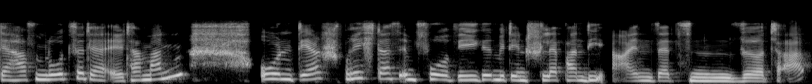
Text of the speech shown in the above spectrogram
der Hafenlotse, der Ältermann. Und der spricht das im Vorwege mit den Schleppern, die er einsetzen wird, ab.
